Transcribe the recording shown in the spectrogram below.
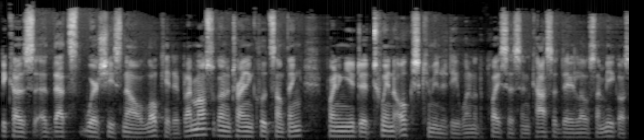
because uh, that's where she's now located. But I'm also going to try and include something pointing you to Twin Oaks community, one of the places in Casa de los Amigos,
